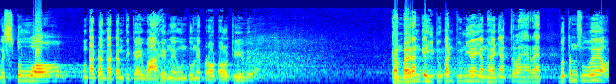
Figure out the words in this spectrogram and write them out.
Wis tuwa. Kadang-kadang digawe wahing e untune protol dhewe. Gambaran kehidupan dunia yang hanya celeret, mboten suwe kok.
